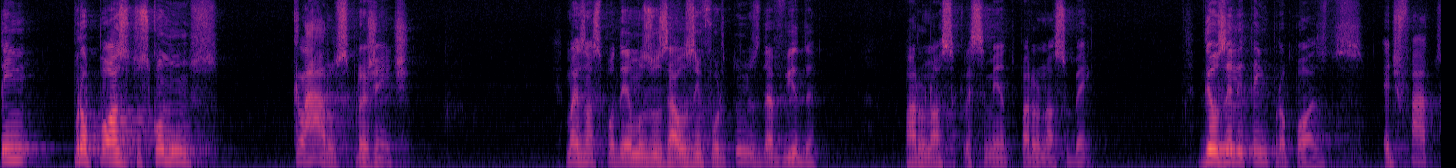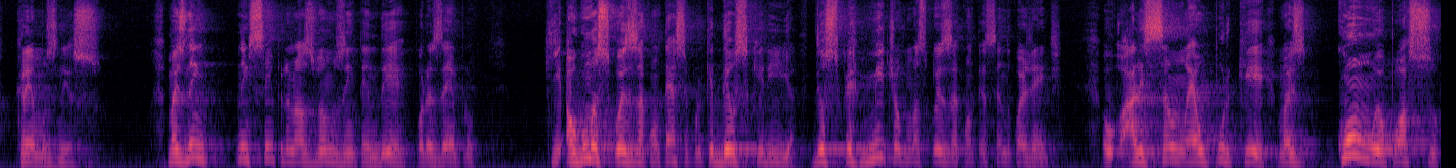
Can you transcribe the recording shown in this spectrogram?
têm propósitos comuns, claros para a gente. Mas nós podemos usar os infortúnios da vida para o nosso crescimento, para o nosso bem. Deus ele tem propósitos, é de fato, cremos nisso. Mas nem, nem sempre nós vamos entender, por exemplo, que algumas coisas acontecem porque Deus queria. Deus permite algumas coisas acontecendo com a gente. A lição não é o porquê, mas como eu posso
